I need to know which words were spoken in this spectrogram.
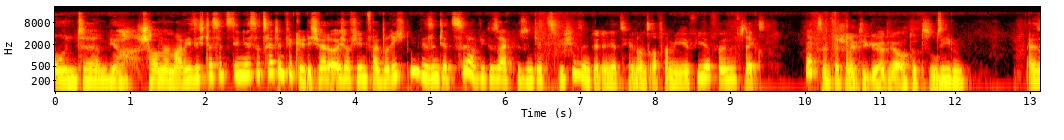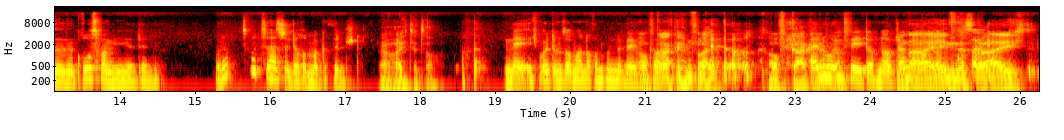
Und ähm, ja, schauen wir mal, wie sich das jetzt die nächste Zeit entwickelt. Ich werde euch auf jeden Fall berichten. Wir sind jetzt, ja, wie gesagt, wir sind jetzt, wie viel sind wir denn jetzt hier in unserer Familie? Vier, fünf, sechs? Sechs sind wir schon. Getty gehört ja auch dazu. Sieben. Also eine Großfamilie, denn, oder? Das hast du dir doch immer gewünscht. Ja, reicht jetzt auch. Nee, ich wollte im Sommer noch einen Hundewelpen Auf kaufen. gar keinen Fall. Auf gar keinen Ein Fall. Hund fehlt doch noch. Django Nein, es Freund. reicht.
